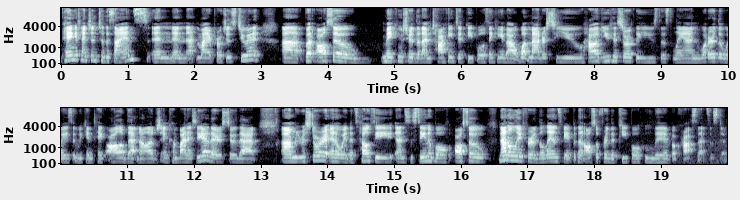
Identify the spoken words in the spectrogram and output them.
paying attention to the science and, and my approaches to it, uh, but also making sure that I'm talking to people, thinking about what matters to you, how have you historically used this land, what are the ways that we can take all of that knowledge and combine it together so that um, we restore it in a way that's healthy and sustainable, also not only for the landscape, but then also for the people who live across that system.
